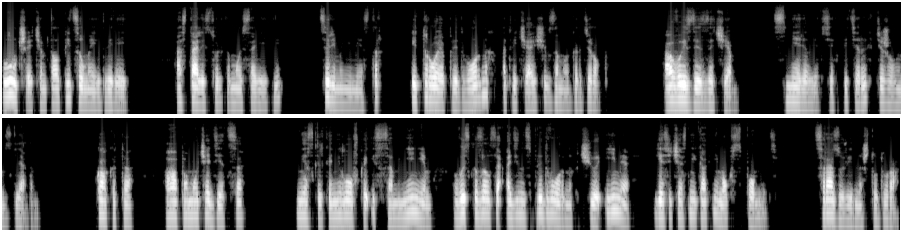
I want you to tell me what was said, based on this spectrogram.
лучшее, чем толпиться у моих дверей. Остались только мой советник, церемонимейстер и трое придворных, отвечающих за мой гардероб. «А вы здесь зачем?» Смерил я всех пятерых тяжелым взглядом. «Как это? А помочь одеться?» Несколько неловко и с сомнением высказался один из придворных, чье имя я сейчас никак не мог вспомнить. Сразу видно, что дурак,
